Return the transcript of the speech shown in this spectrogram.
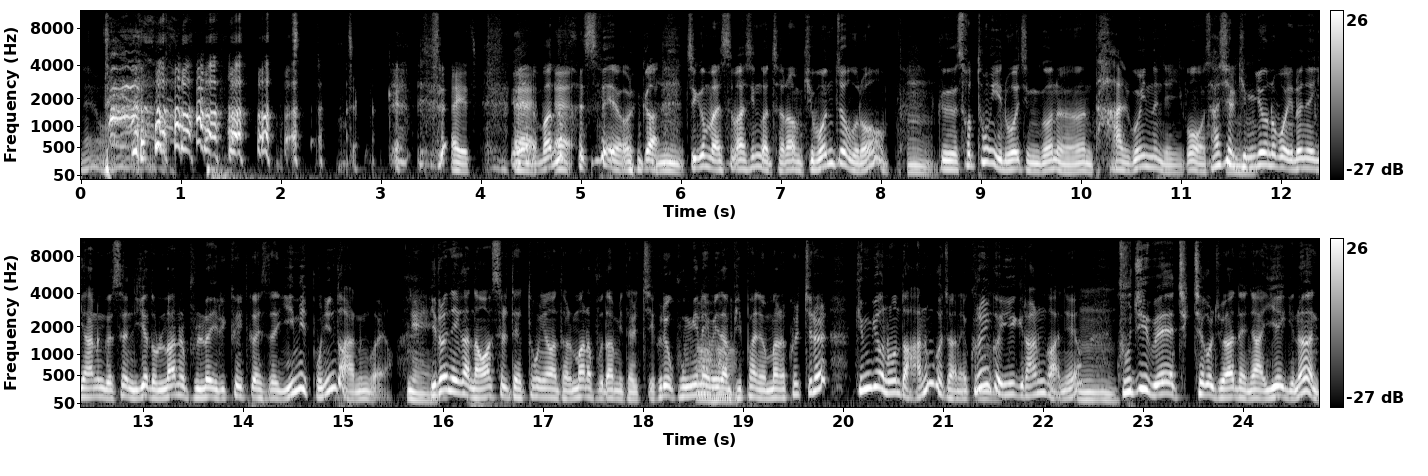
네요. 알겠습니다. 예, 예, 맞는 예. 말씀이에요. 그러니까 음. 지금 말씀하신 것처럼 기본적으로 음. 그 소통이 이루어진 거는 다 알고 있는 얘기고 음. 사실 김기현 후보 이런 얘기 하는 것은 이게 논란을 불러일으킬까 해서 이미 본인도 아는 거예요. 네. 이런 얘기가 나왔을 때 대통령한테 얼마나 부담이 될지 그리고 국민의힘에 대한. 비판이 얼마나 클지를 김기현 의원도 아는 거잖아요. 그러니까 이 얘기를 하는 거 아니에요? 음. 굳이 왜 직책을 줘야 되냐 이 얘기는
